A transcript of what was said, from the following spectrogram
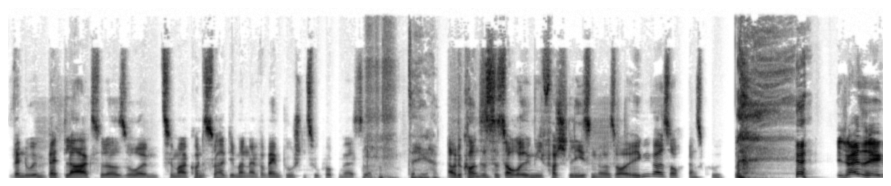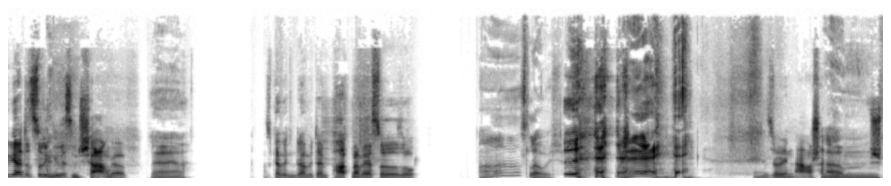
wenn du im Bett lagst oder so im Zimmer, konntest du halt jemanden einfach beim Duschen zugucken, weißt du. Digga. Aber du konntest es auch irgendwie verschließen oder so. Irgendwie war es auch ganz cool. ich weiß nicht, irgendwie hat es so den gewissen Charme gehabt. Ja, ja. Also wenn du da mit deinem Partner wärst oder so. Ah, das glaube ich. So den Arsch an die Ähm, Sch-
